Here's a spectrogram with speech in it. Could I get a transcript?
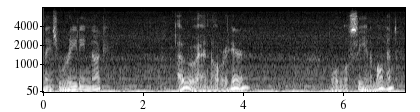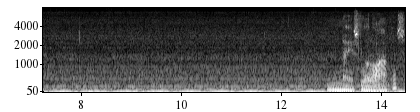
nice reading nook. Oh, and over here, well, we'll see in a moment. Nice little office.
